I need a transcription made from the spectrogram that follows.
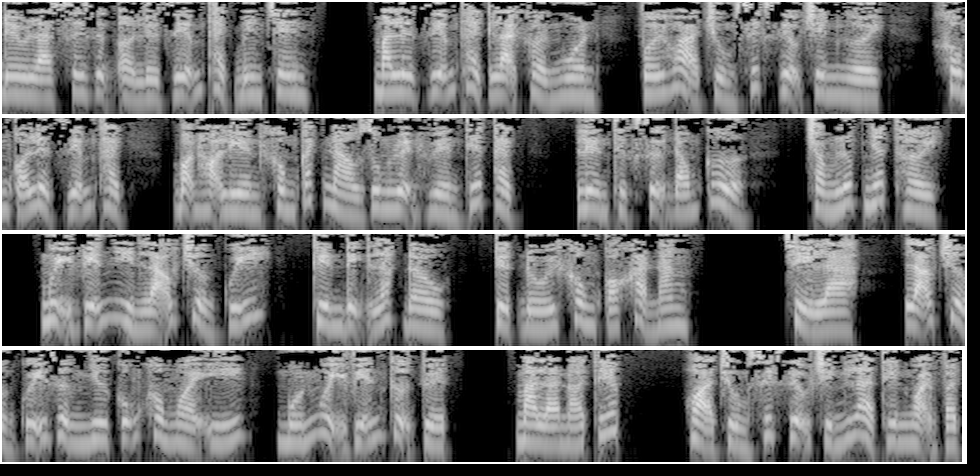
đều là xây dựng ở liệt diễm thạch bên trên, mà liệt diễm thạch lại khởi nguồn với hỏa trùng xích rượu trên người. Không có liệt diễm thạch, bọn họ liền không cách nào dung luyện huyền thiết thạch, liền thực sự đóng cửa. Trong lúc nhất thời, ngụy viễn nhìn lão trưởng quỹ, kiên định lắc đầu, tuyệt đối không có khả năng. Chỉ là, lão trưởng quỹ dường như cũng không ngoài ý, muốn ngụy viễn cự tuyệt, mà là nói tiếp, hỏa trùng xích diệu chính là thiên ngoại vật,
